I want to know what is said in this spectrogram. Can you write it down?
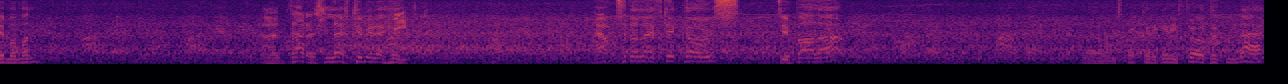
Zimmerman. And that has left him in a heap. Out to the left it goes. Dybala. No, he's not going to get any further than that.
